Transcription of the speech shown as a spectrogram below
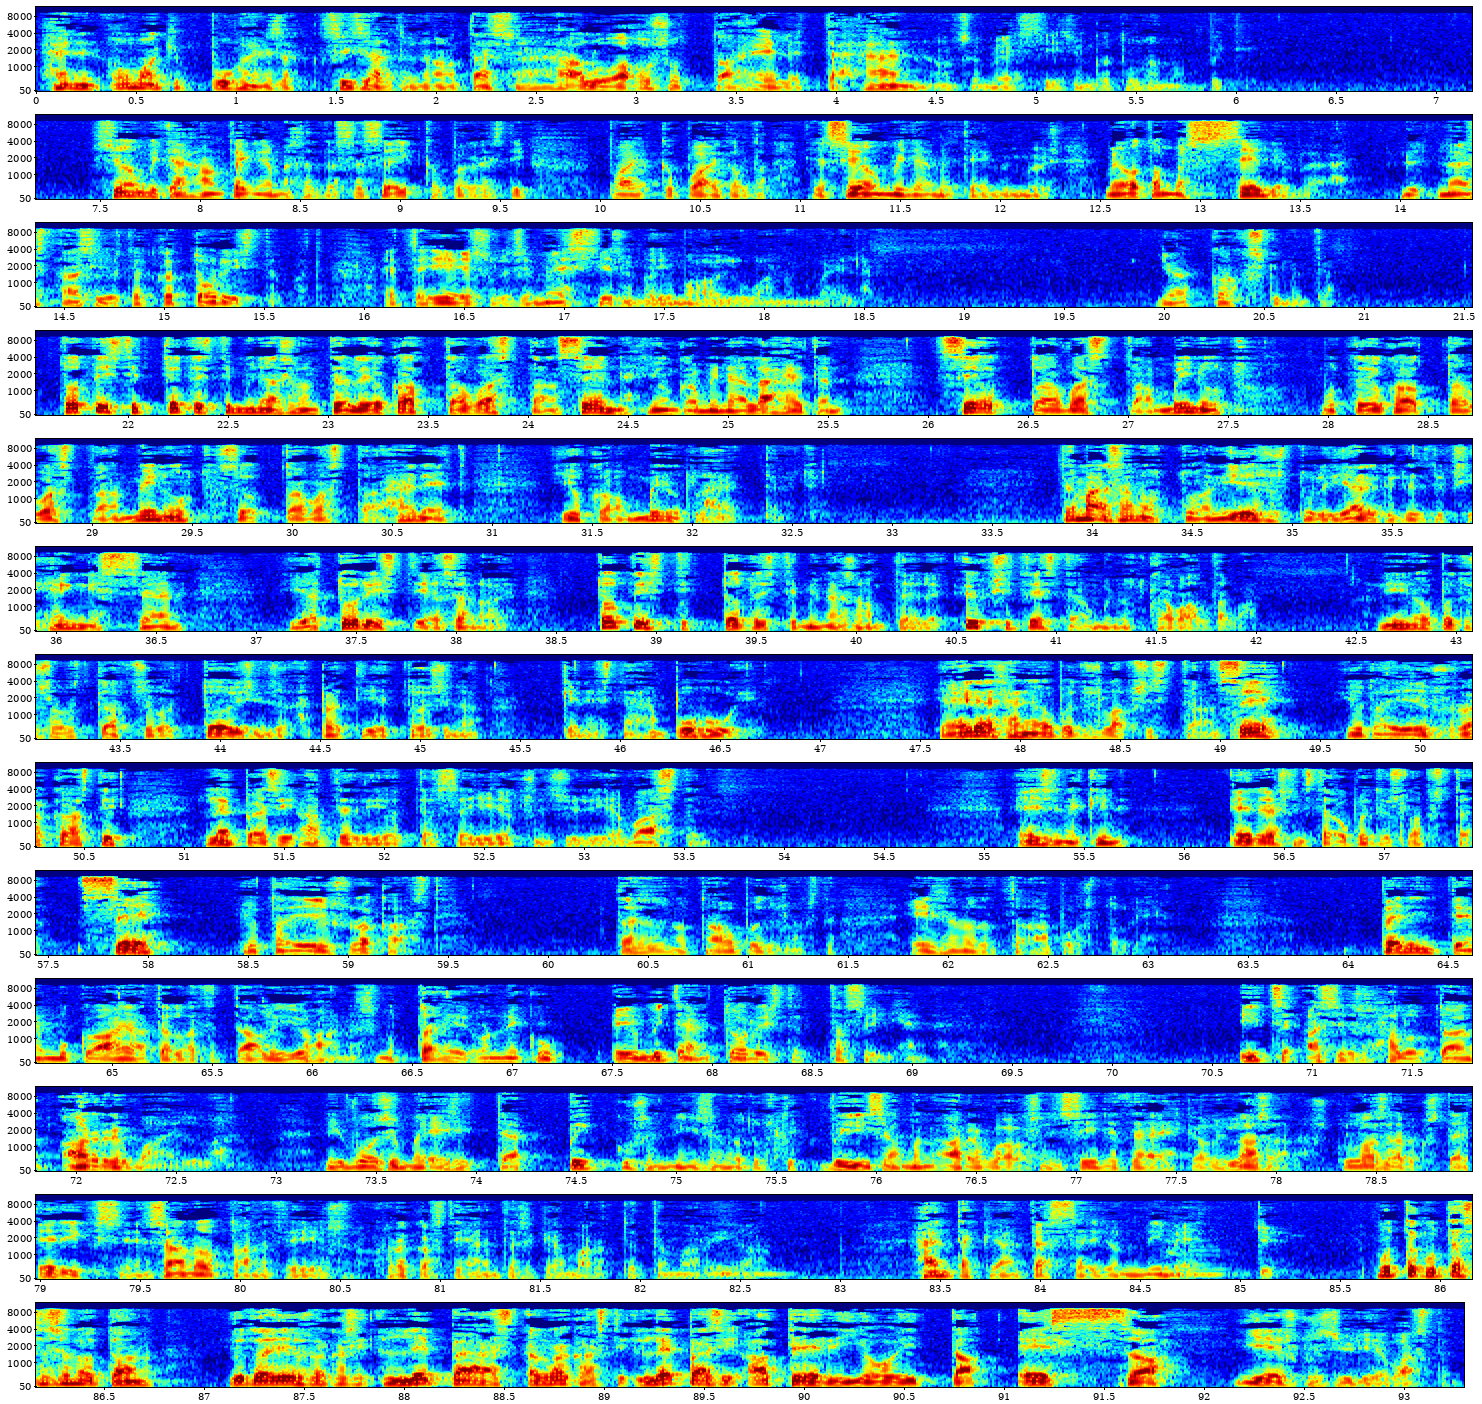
hänen omankin puheensa sisältönä on tässä, hän haluaa osoittaa heille, että hän on se Messias, jonka tuleman piti. Se on mitä hän on tekemässä tässä seikkaperäisesti paikka paikalta, ja se on mitä me teemme myös. Me otamme selvää nyt näistä asioista, jotka todistavat, että Jeesus oli se Messias, jonka Jumala oli luvannut meille. Ja 20. Totisti, totisti minä sanon teille, joka ottaa vastaan sen, jonka minä lähetän, se ottaa vastaan minut, mutta joka ottaa vastaan minut, se ottaa vastaan hänet, joka on minut lähettänyt. Tämän sanottuaan Jeesus tuli järkytetyksi hengessään ja todisti ja sanoi, totisti, totisti minä sanon teille, yksi teistä on minut kavaltava. Niin opetuslapset katsoivat toisinsa epätietoisina, kenestä hän puhui. Ja eräs hänen opetuslapsistaan se, jota Jeesus rakasti, läpäsi aterioittaessa Jeesuksen syliä vasten. Ensinnäkin eräs niistä opetuslapsista se, jota Jeesus rakasti. Tässä sanotaan opetuslapsista, ei sanota, että apostoli. Perinteen mukaan ajatella, että tämä oli Johannes, mutta ei ole, niin kuin, ei ole mitään todistetta siihen. Itse asiassa halutaan arvailla, niin voisimme esittää pikkusen niin sanotusti viisaamman arvauksen siinä, että tämä ehkä oli Lasarus. Kun Lasaruksesta erikseen sanotaan, että Jeesus rakasti häntä sekä Martta että Mariaa. Häntäkään tässä ei ole nimetty. Mutta kun tässä sanotaan, jota Jeesus rakasti, lepäs, rakasti, lepäsi aterioita essa Jeesuksen syliä vasten.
